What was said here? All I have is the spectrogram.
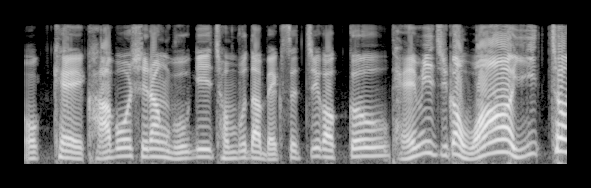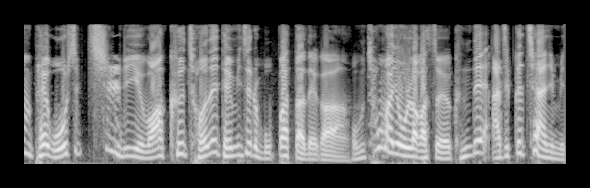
오케이 갑옷이랑 무기 전부 다 맥스 찍었고 데미지가 와 2157이 와그 전에 데미지를 못 봤다 내가 엄청 많이 올라갔어요. 근데 아직 끝이 아닙니다.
